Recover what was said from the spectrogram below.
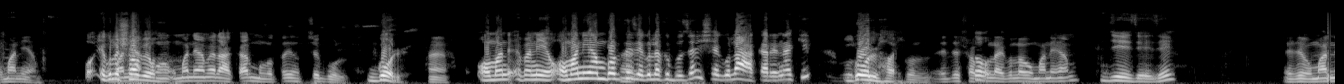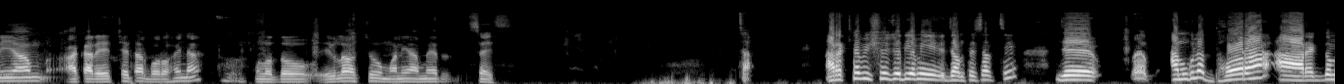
ওমানি আম। ও, এগুলো সবই ওমানি আমের আকার মূলতই হচ্ছে গোল। গোল। হ্যাঁ। ওমান মানে ওমানি আম বলতে হ্যাঁ। যেগুলোকে বোঝায় সেগুলো আকারে নাকি গোল হয়। গোল। এই যে সবগুলা এগুলা ওমানি আম জি জি জি। এই যে ওমানি আম আকারে চাই তার বড় হয় না। মূলত এগুলা হচ্ছে ওমানি আমের সাইজ আরেকটা বিষয় যদি আমি জানতে চাচ্ছি যে আমগুলো ধরা আর একদম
